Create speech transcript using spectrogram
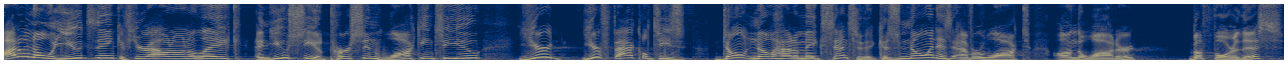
I don't know what you'd think if you're out on a lake and you see a person walking to you. Your, your faculties don't know how to make sense of it because no one has ever walked on the water before this.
